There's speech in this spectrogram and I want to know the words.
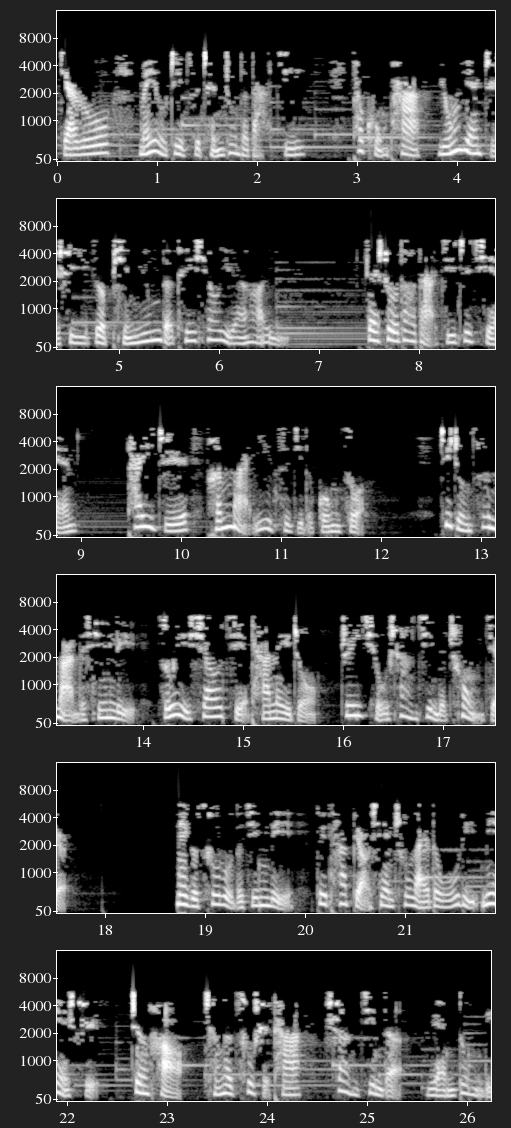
假如没有这次沉重的打击，他恐怕永远只是一个平庸的推销员而已。在受到打击之前，他一直很满意自己的工作，这种自满的心理足以消解他那种。追求上进的冲劲儿，那个粗鲁的经理对他表现出来的无理蔑视，正好成了促使他上进的原动力。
